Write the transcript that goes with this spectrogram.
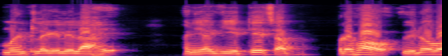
म्हटलं गेलेलं आहे. आणि या गीतेचा प्रभाव विनोबा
